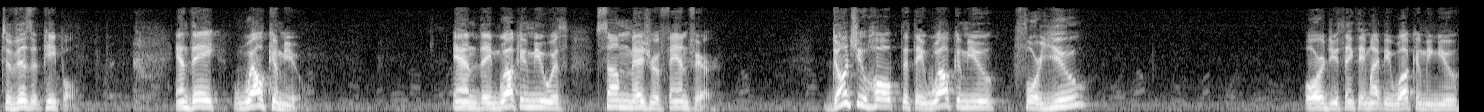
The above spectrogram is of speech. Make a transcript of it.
to visit people, and they welcome you, and they welcome you with some measure of fanfare, don't you hope that they welcome you for you? Or do you think they might be welcoming you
